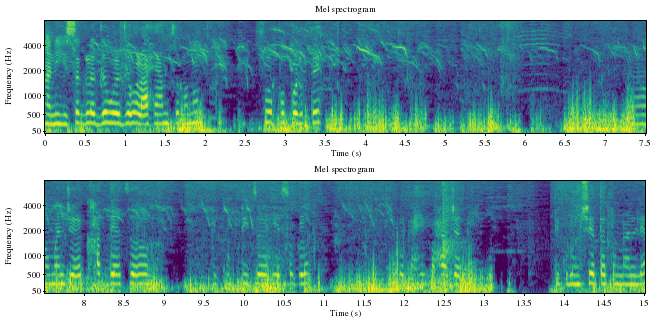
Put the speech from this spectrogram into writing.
आणि हे सगळं जवळजवळ आहे आमचं म्हणून. सोपं पडते म्हणजे खाद्याचं कुट्टीचं हे सगळं. इकडं काही भाज्या मी तिकडून शेतातून आणल्या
